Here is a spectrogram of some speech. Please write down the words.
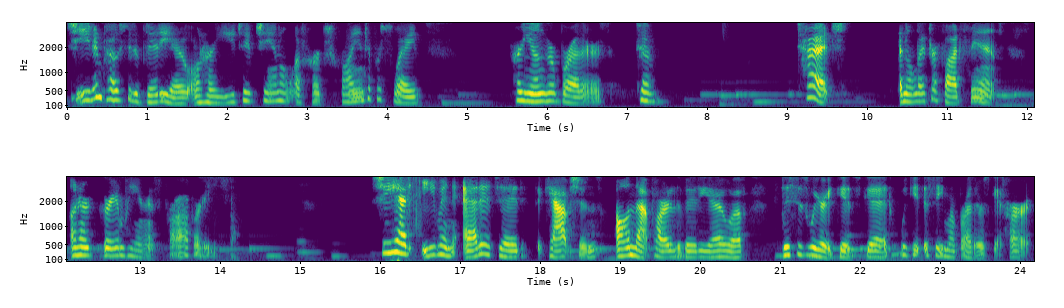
She even posted a video on her YouTube channel of her trying to persuade her younger brothers to touch an electrified fence on her grandparents' property. She had even edited the captions on that part of the video of this is where it gets good. We get to see my brothers get hurt.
